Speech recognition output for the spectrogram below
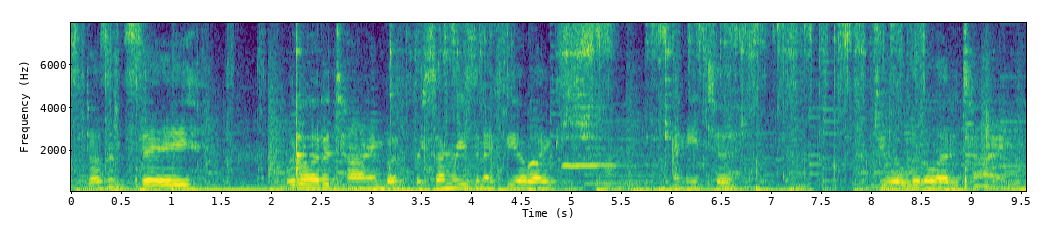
It Doesn't say little at a time, but for some reason I feel like I need to do a little at a time.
